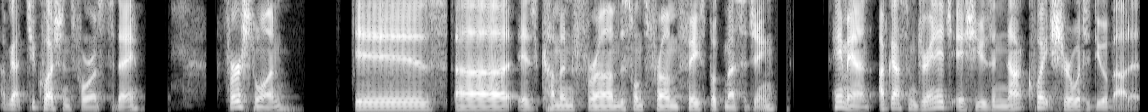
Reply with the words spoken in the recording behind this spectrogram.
I've got two questions for us today. First one is uh, is coming from this one's from Facebook messaging. Hey man, I've got some drainage issues and not quite sure what to do about it.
